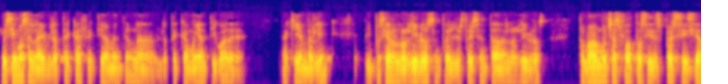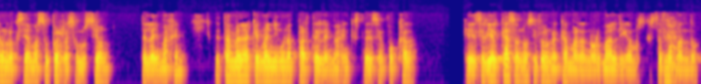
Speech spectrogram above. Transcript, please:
Lo hicimos en la biblioteca, efectivamente, una biblioteca muy antigua de aquí en Berlín, y pusieron los libros, entonces yo estoy sentado en los libros, tomaron muchas fotos y después se hicieron lo que se llama super resolución de la imagen, de tal manera que no hay ninguna parte de la imagen que esté desenfocada, que sería el caso, ¿no? Si fuera una cámara normal, digamos, que está tomando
